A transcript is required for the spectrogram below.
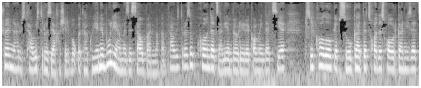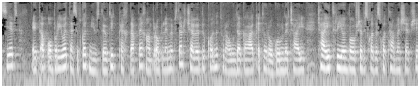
ჩვენ არის თავის დროზე ახლა შეიძლება უკვე დაგვიანებული ამაზე საუბარი, მაგრამ თავის დროზე გქონდა ძალიან ბევრი რეკომენდაცია. ფსიქოლოგებს, ზოგადად სხვადასხვა ორგანიზაციებს. ეტაპობრივად, ასე ვთქვათ, მივსდევდით ფეხდაფეხ ამ პრობლემებს და რჩევები გქონდა თუ რა უნდა გააკეთო, როგორ უნდა ჩაი ჩაითრიონ ბავშვები სხვადასხვა თამაშებში.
